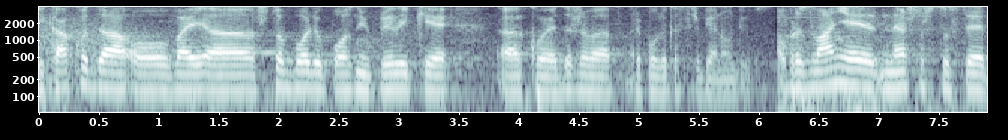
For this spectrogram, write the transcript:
i kako da ovaj, što bolje upoznaju prilike koje država Republika Srbija nudi. Obrazovanje je nešto što, se,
